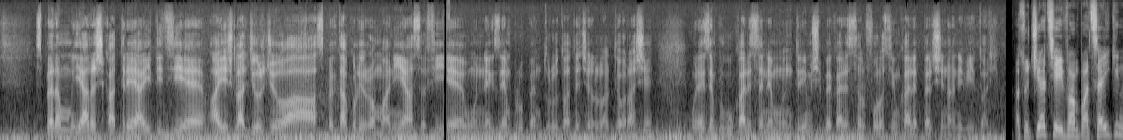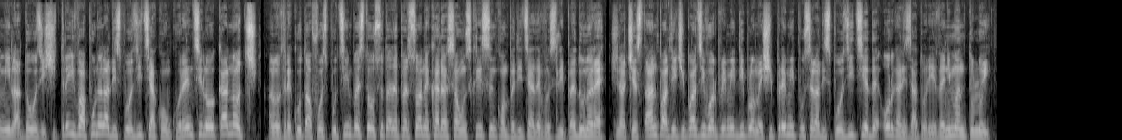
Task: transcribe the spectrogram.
Sperăm iarăși ca a treia ediție aici la Giurgiu a spectacolului România să fie un exemplu pentru toate celelalte orașe, un exemplu cu care să ne mândrim și pe care să-l folosim ca reper și în anii viitori. Asociația Ivan Pațaichin, Mila 23, va pune la dispoziția concurenților canoci. Anul trecut au fost puțin peste 100 de persoane care s-au înscris în competiția de vâsli pe Dunăre și în acest an participanții vor primi diplome și premii puse la dispoziție de organizatorii evenimentului.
